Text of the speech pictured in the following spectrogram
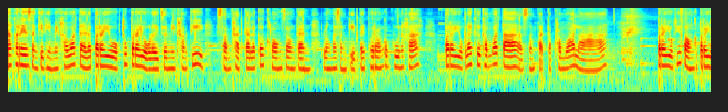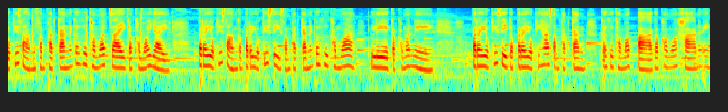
นักเรียนสังเกตเห็นไหมคะว่าแต่ละประโยคทุกประโยคเลยจะมีคำที่สัมผัสกันและก็คล้องจองกัน ลองมาสังเกตไปพร้อมกับครูนะคะ ประโยคแรกคือคำว่าตา สัมผัสกับคำว่าหลา ประโยคที่ 2 กับประโยคที่ 3 สัมผัสกันนั่นก็คือคำว่าใจกับคำว่าใหญ่ ประโยคที่ 3 กับประโยคทีสี่ 4 สัมผัสกันนั่นก็คือคำว่าเลกับคำว่าเนประโยคที่ 4 กับประโยคที่ 5 สัมผัสกัน ก็คือคำว่าป่ากับคำว่าค้านั่นเอง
